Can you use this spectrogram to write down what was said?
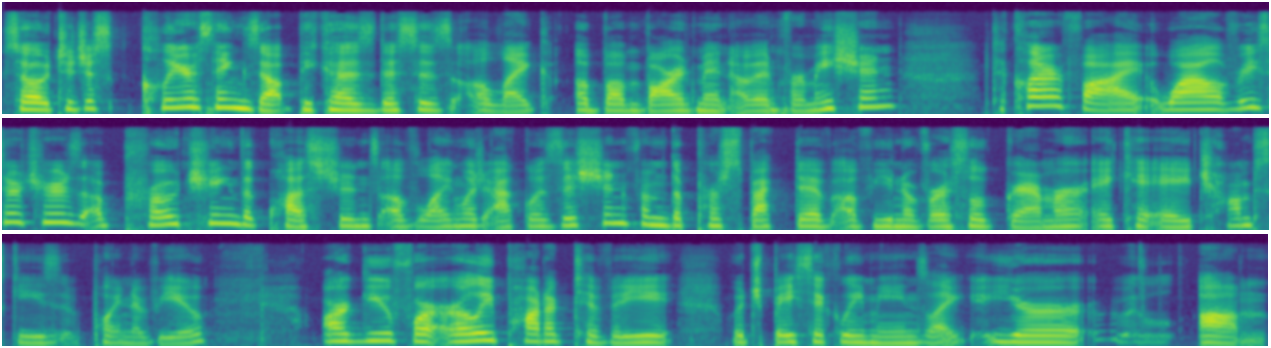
So to just clear things up because this is a, like a bombardment of information, to clarify, while researchers approaching the questions of language acquisition from the perspective of universal grammar, aka Chomsky's point of view, argue for early productivity, which basically means like you're um,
